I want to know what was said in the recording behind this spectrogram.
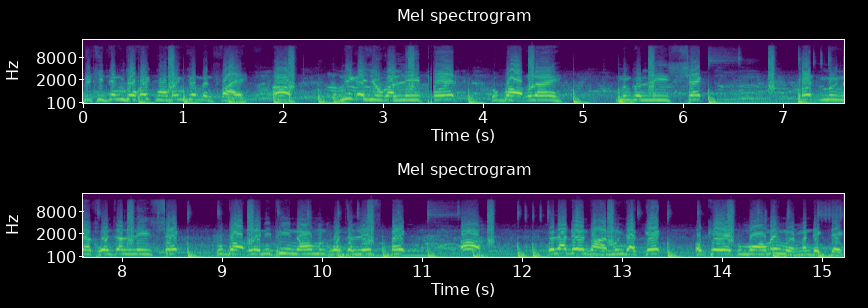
บีคิงยังยกให้กูแม่งเยอะเป็นไฟเออนี่ก็อยู่กับรีเพจกูบอกเลย มึงก็รีเช็คเพชรมึงนะควรจะรีเช็ค กูบอกเลยนี่พี่น้องมึงควรจะรีสเปคเออเวลาเดินผ่านมึงอย่าเก๊ก โอเค กูมองไม่เหมือนมันเด็ก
